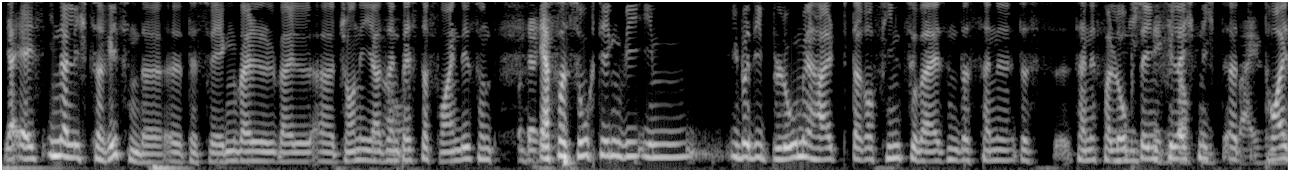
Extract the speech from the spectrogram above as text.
ja, er ist innerlich zerrissen äh, deswegen, weil, weil äh, Johnny ja Genau. sein bester Freund ist und und er versucht irgendwie ihm über die Blume halt darauf hinzuweisen, dass seine, dass seine Verlobte ihn vielleicht nicht äh, treu.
